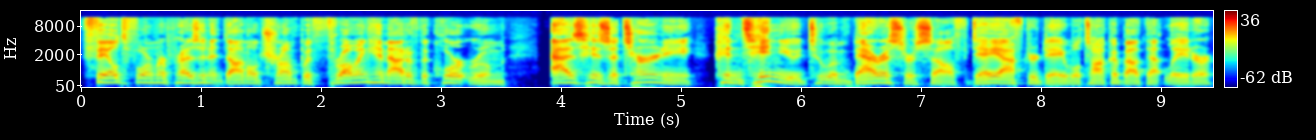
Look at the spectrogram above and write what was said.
failed former President Donald Trump with throwing him out of the courtroom as his attorney continued to embarrass herself day after day. We'll talk about that later.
